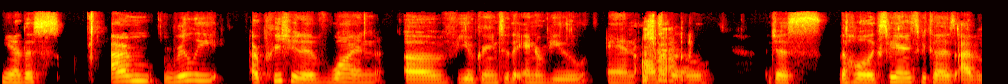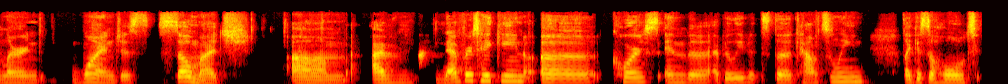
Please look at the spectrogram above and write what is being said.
yeah this I'm really appreciative, one, of you agreeing to the interview and also just the whole experience because I've learned, one, just so much. Um, I've never taken a course in the, I believe it's the counseling, like it's a whole t-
